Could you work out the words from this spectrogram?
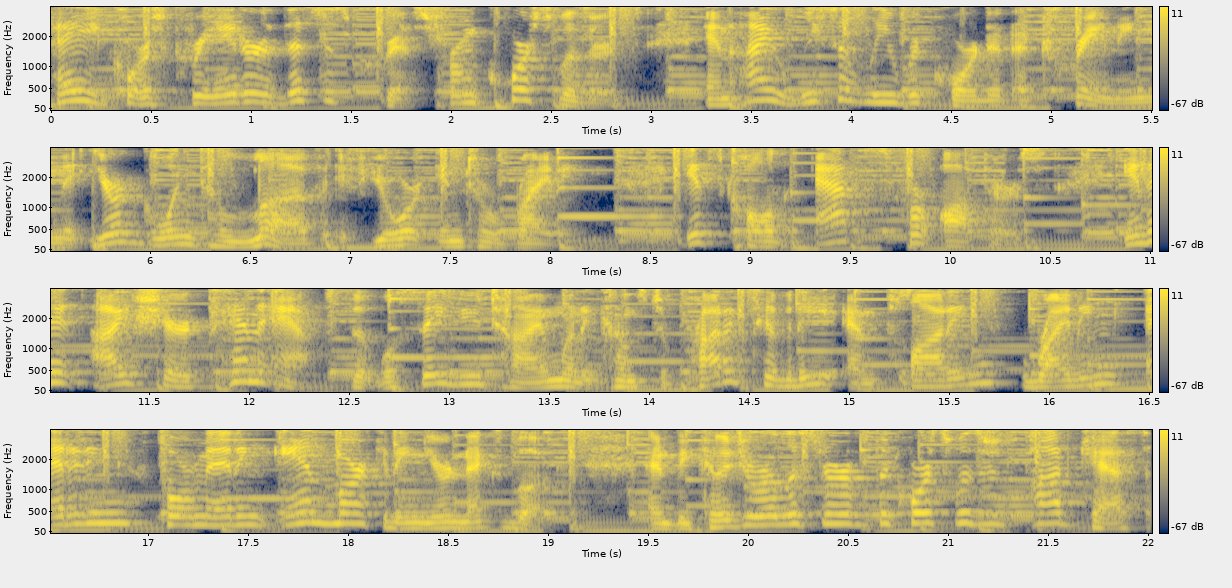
Hey, course creator, this is Chris from Course Wizards, and I recently recorded a training that you're going to love if you're into writing. It's called Apps for Authors. In it, I share 10 apps that will save you time when it comes to productivity and plotting, writing, editing, formatting, and marketing your next book. And because you're a listener of the Course Wizards podcast,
